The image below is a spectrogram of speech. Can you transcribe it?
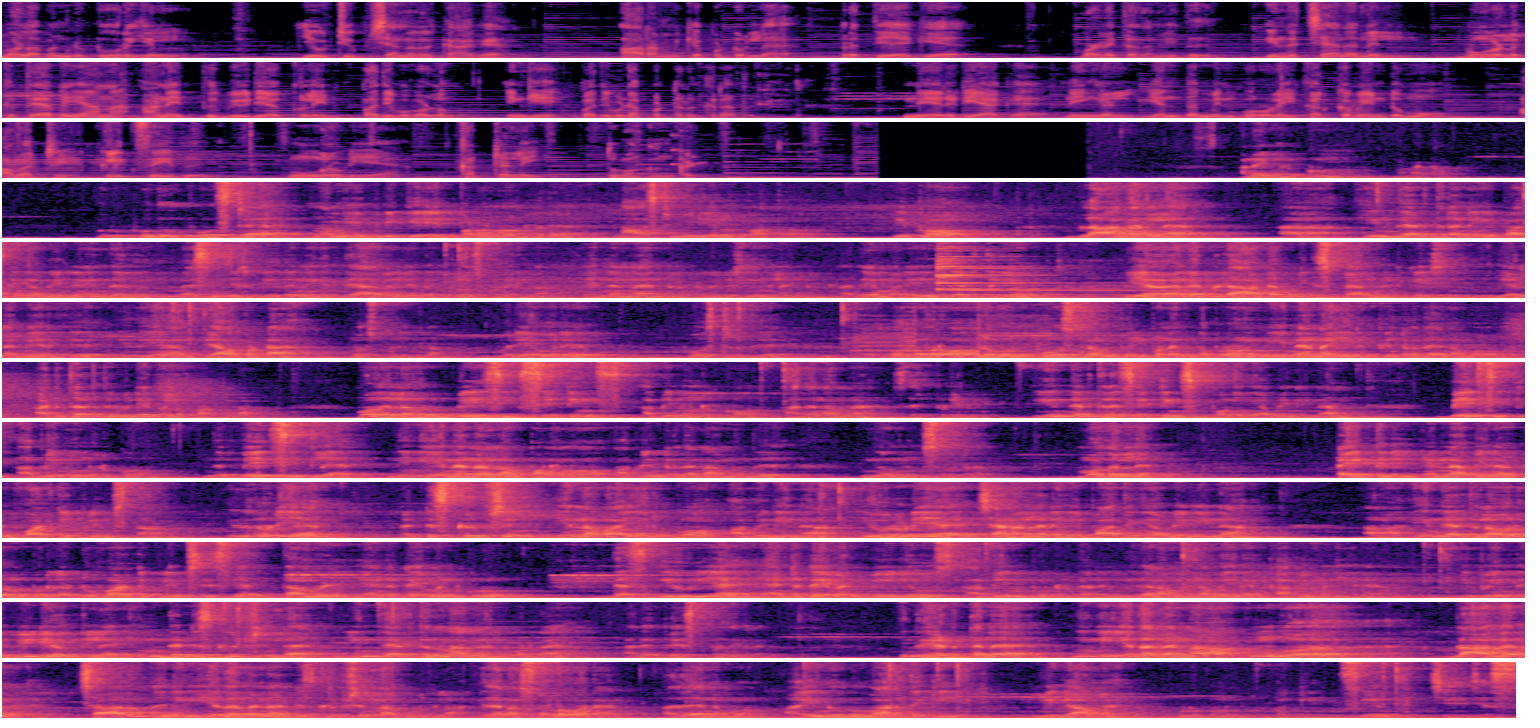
Valavan tutorial YouTube சேனலுக்காக ஆரம்பிக்கப்பட்டுள்ள பிரத்யேக வலைத்தளம் இது. இந்த சேனலில் உங்களுக்கு தேவையான அனைத்து வீடியோக்களின் பதிவுகளும் இங்கே பதிவிடப்பட்டிருக்கிறது. நேரடியாக நீங்கள் எந்த மென்பொருளை கற்க வேண்டுமோ அவற்றில் கிளிக் செய்து உங்களுடைய கற்றலை துவங்குங்கள். அனைவருக்கும் வணக்கம். ஒரு புது போஸ்ட்டை நம்ம எப்படி கிரியேட் பண்ணணுன்றத லாஸ்ட் வீடியோவில் பார்த்தோம். இப்போ பிளாகரில் இந்த இடத்துல நீங்கள் பார்த்தீங்க அப்படின்னா இந்த மெசேஜ் இருக்குது இதை நீங்கள் தேவையில்லை இதை க்ளோஸ் பண்ணிடலாம். என்னென்ன இருக்கிற விஷயங்கள் இருக்குது அதே மாதிரி இந்த இடத்துலையும் we have automatic spam notification இது எல்லாமே இருக்குது இதையும் தேவைப்பட்டால் க்ளோஸ் பண்ணிக்கலாம். ஒரே ஒரு போஸ்ட் இருக்குது அதுக்கப்புறம் அதில் ஒரு போஸ்ட் நம்ம ஃபில் பண்ணதுக்கப்புறம் இங்கே என்னென்ன இருக்குன்றதை நம்ம அடுத்தடுத்த வீடியோக்களை பார்க்கலாம். முதல்ல ஒரு பேசிக் செட்டிங்ஸ் அப்படின்னு ஒன்று இருக்கும். அதை நம்ம செட் பண்ணிடுவோம். இந்த இடத்துல செட்டிங்ஸ் போனீங்க அப்படின்னா பேசிக் அப்படின்னு ஒன்று இருக்கும். இந்த பேசிக்கில் நீங்கள் என்னென்னலாம் பண்ணணும் அப்படின்றத நான் வந்து இங்கே உங்களுக்கு சொல்கிறேன் முதல்ல டைட்டில் என்ன அப்படின்னா டிஃபால்ட்டி ஃபிலிம்ஸ் தான். இதனுடைய டிஸ்கிரிப்ஷன் என்னவா இருக்கும் அப்படின்னா இவருடைய சேனலில் நீங்கள் பார்த்தீங்க அப்படின்னா இந்த இடத்துல அவர் வந்து போட்டிருக்காரு. Default films is a Tamil entertainment group does give a entertainment videos அப்படின்னு போட்டிருக்காரு. இதை நான் என்ன பண்ணிக்கிறேன் காப்பி பண்ணிக்கிறேன். இப்போ இந்த வீடியோக்கில் இந்த டிஸ்கிரிப்ஷனில் இந்த இடத்துல நான் என்ன பண்ணுறேன் அதை பேஸ்ட் பண்ணிக்கிறேன். இந்த இடத்துல நீங்கள் எதை வேணால் உங்கள் பிளாகர் சார்ந்து நீங்கள் எதை வேணால் டிஸ்கிரிப்ஷன்லாம் கொடுக்கலாம். இதை நான் சொல்ல வரேன். அதை நம்ம ஐநூறு வார்த்தைக்கு மிகாமல் கொடுக்கணும். Okay save changes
